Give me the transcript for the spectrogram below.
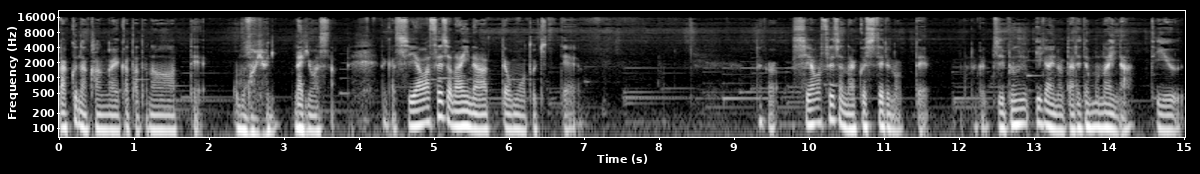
楽な考え方だなって思うようになりました。なんか幸せじゃないなって思う時ってなんか幸せじゃなくしてるのってなんか自分以外の誰でもないなっていう。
